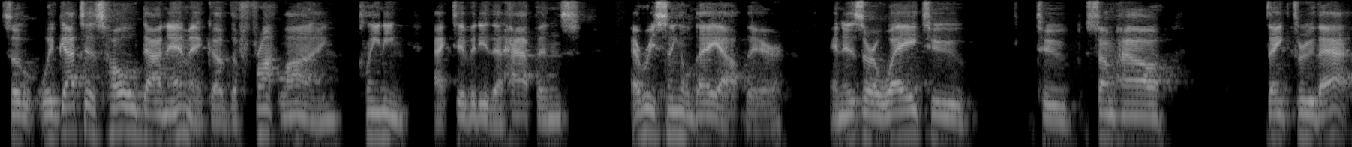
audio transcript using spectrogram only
so we've got this whole dynamic of the front line cleaning activity that happens every single day out there. And is there a way to to somehow think through that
